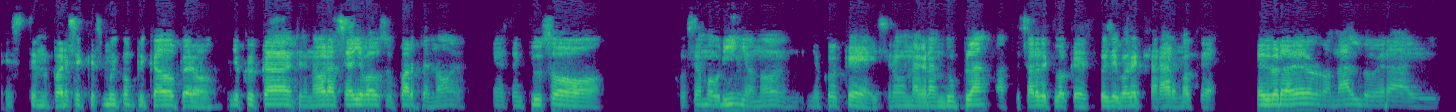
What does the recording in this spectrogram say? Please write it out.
Este, me parece que es muy complicado, pero yo creo que cada entrenador se ha llevado su parte, ¿no? Este, incluso José Mourinho, ¿no? Yo creo que hicieron una gran dupla, a pesar de lo que después llegó a declarar, ¿no? Que el verdadero Ronaldo era el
